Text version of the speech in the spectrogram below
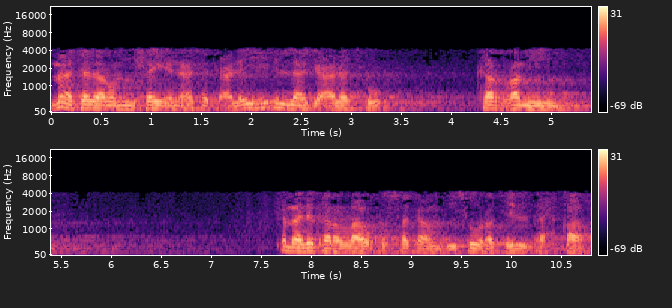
ما تذر من شيء أتت عليه إلا جعلته كالرميم. كما ذكر الله قصتهم في سورة الأحقاف.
